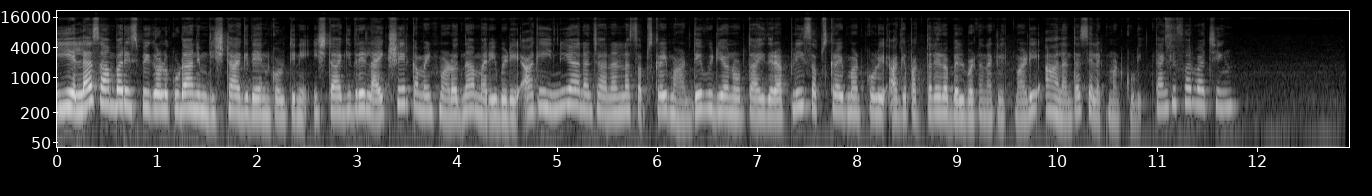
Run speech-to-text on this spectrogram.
ಈ ಎಲ್ಲ ಸಾಂಬಾರ್ ರೆಸಿಪಿಗಳು ಕೂಡ ನಿಮ್ಗೆ ಇಷ್ಟ ಆಗಿದೆ ಅಂದ್ಕೊಳ್ತೀನಿ ಇಷ್ಟ ಆಗಿದ್ರೆ ಲೈಕ್ ಶೇರ್ ಕಮೆಂಟ್ ಮಾಡೋದನ್ನ ಮರಿಬೇಡಿ. ಹಾಗೆ ಇನ್ನೂ ಯಾರು ನನ್ನ ಚಾನಲ್ನ ಸಬ್ಸ್ಕ್ರೈಬ್ ಮಾಡದೇ ವಿಡಿಯೋ ನೋಡ್ತಾ ಇದ್ದೀರಾ ಪ್ಲೀಸ್ ಸಬ್ಸ್ಕ್ರೈಬ್ ಮಾಡ್ಕೊಳ್ಳಿ. ಹಾಗೆ ಪಕ್ಕದಲ್ಲಿರೋ ಬೆಲ್ ಬಟನ್ನ ಕ್ಲಿಕ್ ಮಾಡಿ ಆಲ್ ಅಂತ ಸೆಲೆಕ್ಟ್ ಮಾಡ್ಕೊಳ್ಳಿ ಥ್ಯಾಂಕ್ ಯು ಫಾರ್ ವಾಚಿಂಗ್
